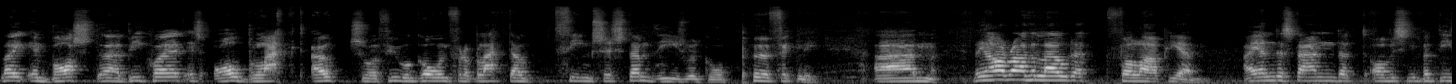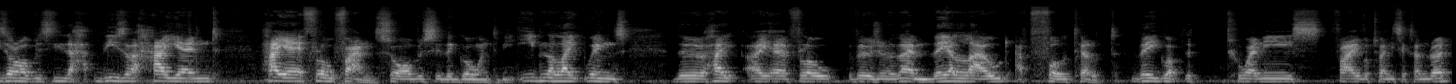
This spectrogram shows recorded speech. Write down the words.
like embossed uh, Be Quiet. It's all blacked out. So if you were going for a blacked out theme system, these would go perfectly. Um, they are rather loud at full RPM. I understand that obviously, but these are obviously the these are the high end, high airflow fans. So obviously they're going to be even the light wings, the high high airflow version of them. They are loud at full tilt. They go up to 25 or 2600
